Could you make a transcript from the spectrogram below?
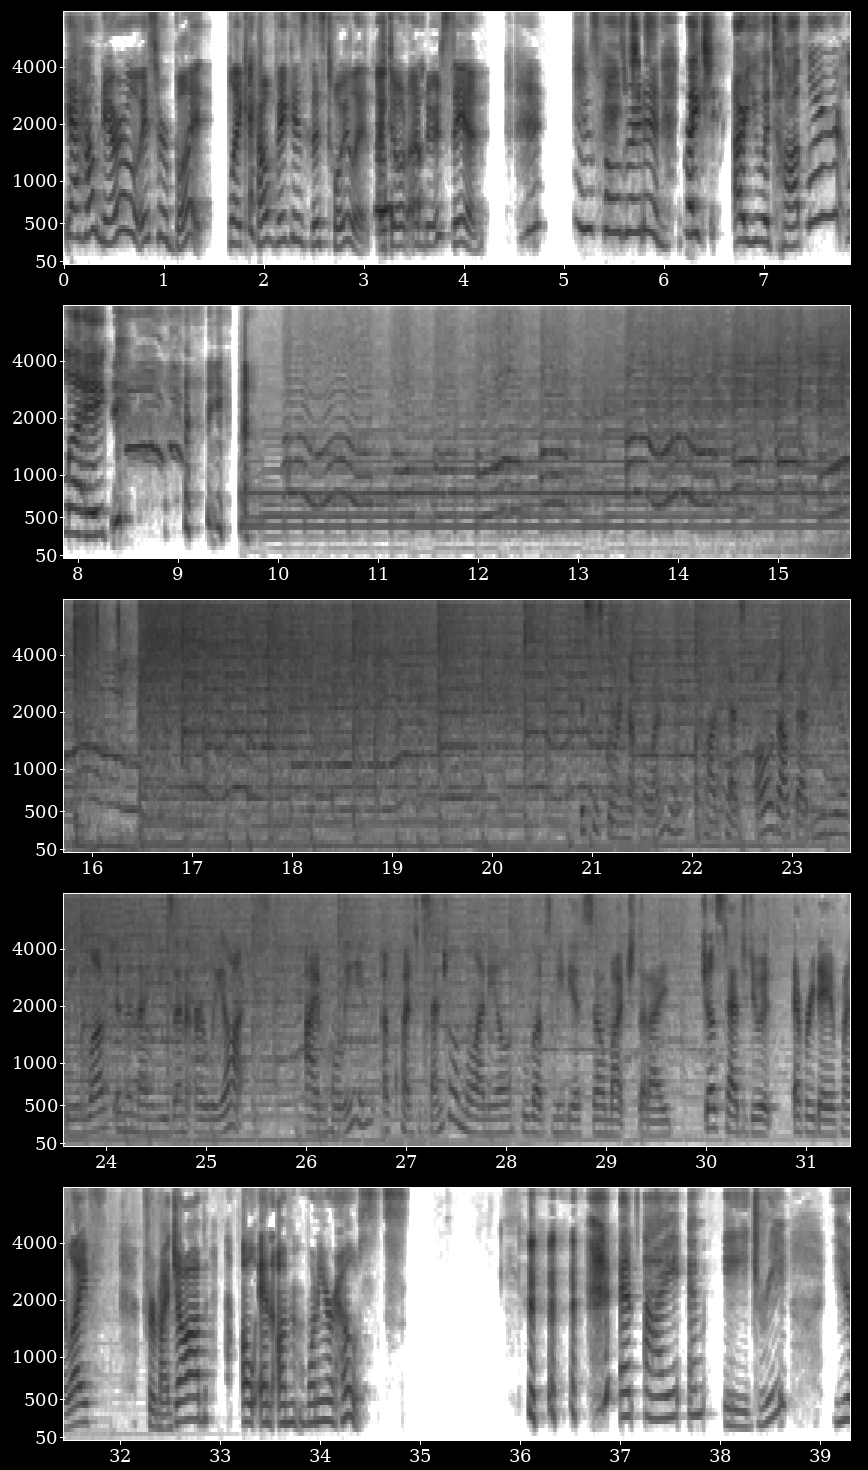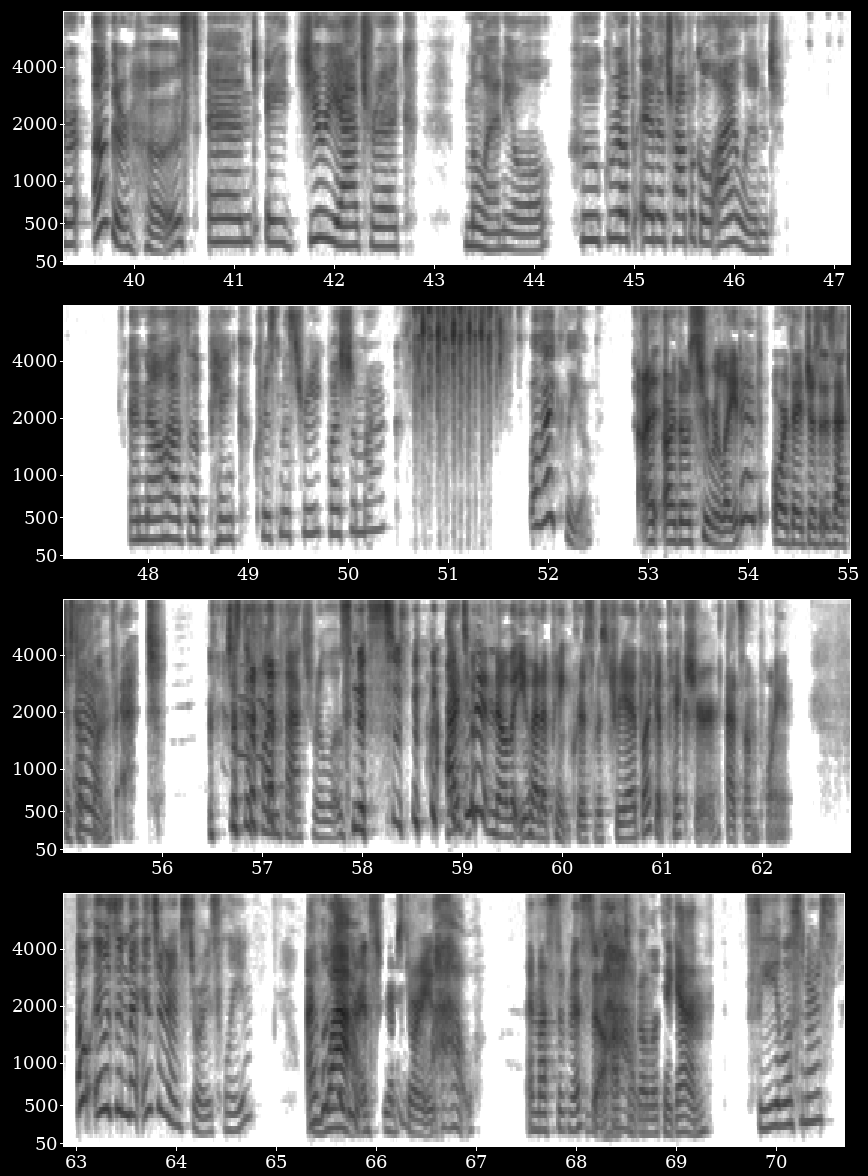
Yeah, how narrow is her butt? Like, how big is this toilet? I don't understand. She just falls right in. Like, are you a toddler? Like, yeah. This is Growing Up Millennial, a podcast all about that media we loved in the 90s and early aughts. I'm Helene, a quintessential millennial who loves media so much that I just had to do it every day of my life for my job. Oh, and I'm one of your hosts. and I am Adri, your other host, and a geriatric millennial who grew up in a tropical island and now has a pink Christmas tree? Question mark. Oh, hi, Cleo. Are, are those two related, or they just is that just a fun know. fact? Just a fun fact for listeners. I didn't know that you had a pink Christmas tree. I'd like a picture at some point. Oh, it was in my Instagram stories, Helene. I looked at your Instagram stories. Wow. I must have missed it. I'll have to go look again. See, listeners?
